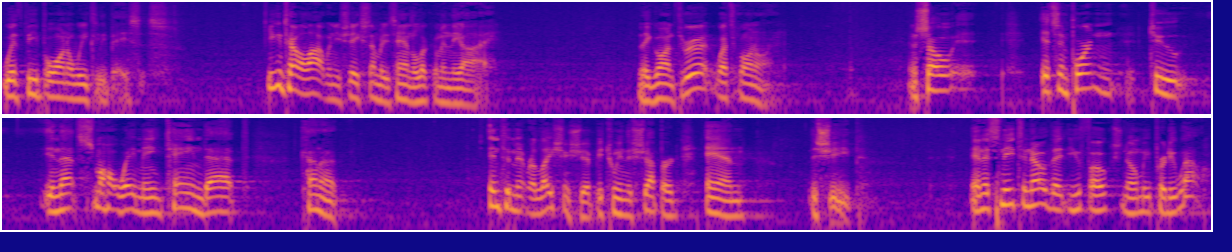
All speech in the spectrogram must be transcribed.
with people on a weekly basis. You can tell a lot when you shake somebody's hand and look them in the eye. Are they going through it? What's going on? And so it's important to, in that small way, maintain that kind of intimate relationship between the shepherd and the sheep. And it's neat to know that you folks know me pretty well.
